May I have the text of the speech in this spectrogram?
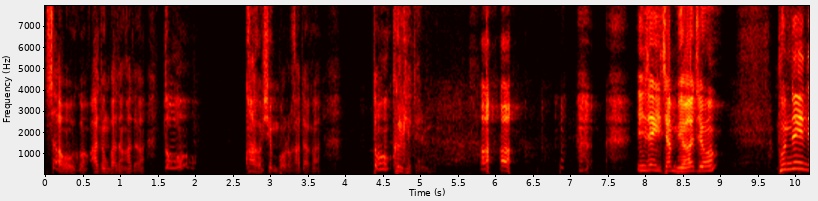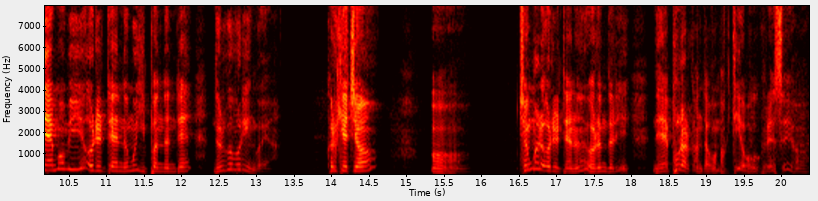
싸우고 아둥바둥 하다가 또 과거 시험 보러 가다가 또 그렇게 되는 거야. 인생이 참 묘하죠? 분명히 내 몸이 어릴 때 너무 이뻤는데 늙어버린 거야. 그렇겠죠? 어. 정말 어릴 때는 어른들이 내 불알 깐다고 막 뛰어오고 그랬어요.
